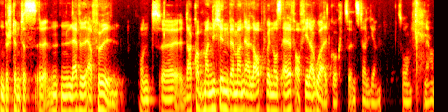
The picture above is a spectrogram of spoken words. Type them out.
ein bestimmtes äh, Level erfüllen. Und äh, da kommt man nicht hin, wenn man erlaubt, Windows 11 auf jeder Uraltguck zu installieren. So, ja.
